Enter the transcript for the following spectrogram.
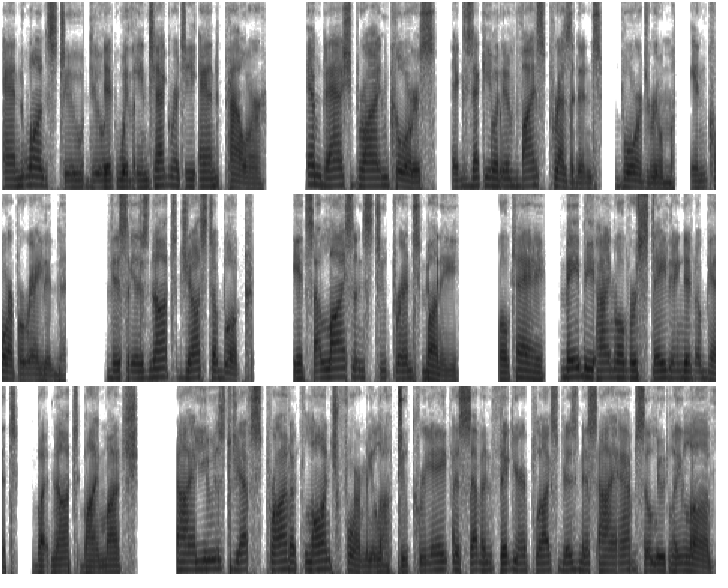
And wants to do it with integrity and power. M. Brian Kurtz, Executive Vice President, Boardroom, Incorporated. This is not just a book. It's a license to print money. Okay, maybe I'm overstating it a bit, but not by much. I used Jeff's product launch formula to create a seven figure plus business I absolutely love.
